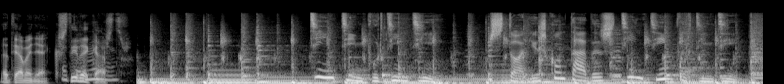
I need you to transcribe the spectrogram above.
Até amanhã. Cristina Até amanhã. Castro. Tintim por tintim. Histórias contadas tintim por tintim.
